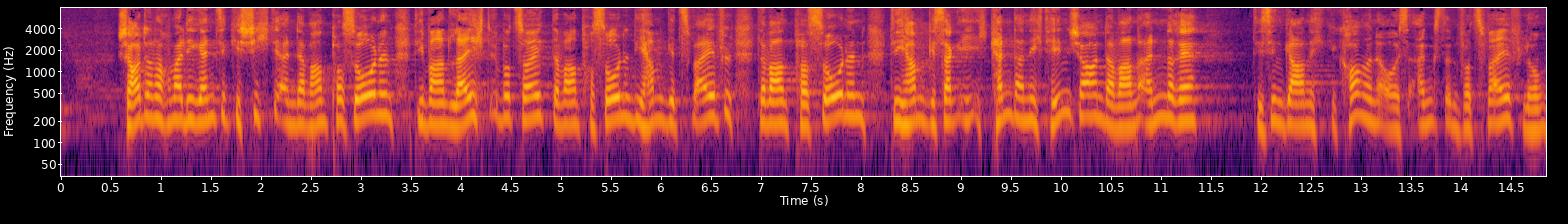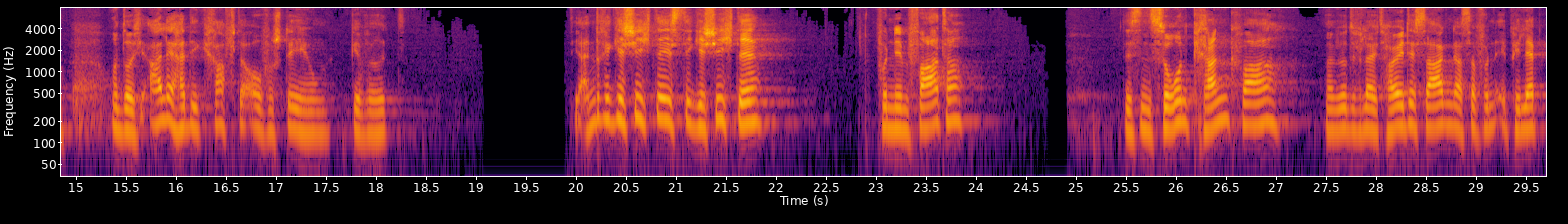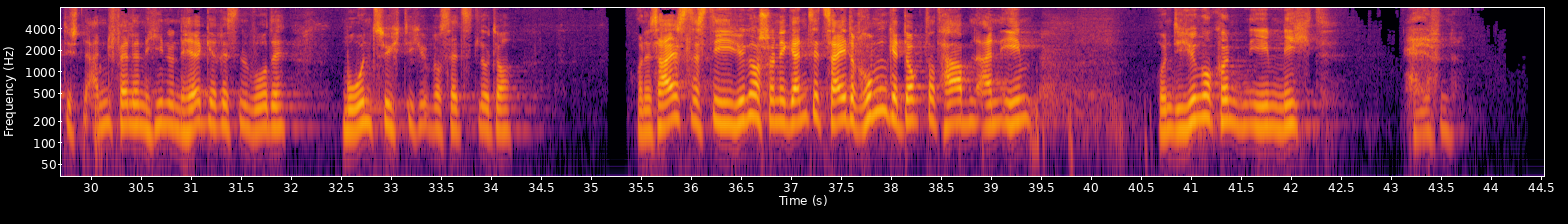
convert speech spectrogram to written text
Schaut doch noch mal die ganze Geschichte an. Da waren Personen, die waren leicht überzeugt. Da waren Personen, die haben gezweifelt. Da waren Personen, die haben gesagt, ich kann da nicht hinschauen. Da waren andere, die sind gar nicht gekommen aus Angst und Verzweiflung. Und durch alle hat die Kraft der Auferstehung gewirkt. Die andere Geschichte ist die Geschichte von dem Vater, dessen Sohn krank war. Man würde vielleicht heute sagen, dass er von epileptischen Anfällen hin und her gerissen wurde, mondsüchtig übersetzt Luther. Und es heißt, dass die Jünger schon eine ganze Zeit rumgedoktert haben an ihm und die Jünger konnten ihm nicht helfen.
